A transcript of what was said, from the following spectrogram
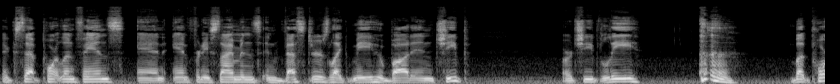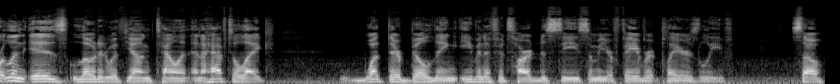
except Portland fans and Anthony Simons investors like me who bought in cheap or cheaply. but Portland is loaded with young talent and I have to like what they're building even if it's hard to see some of your favorite players leave. So,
